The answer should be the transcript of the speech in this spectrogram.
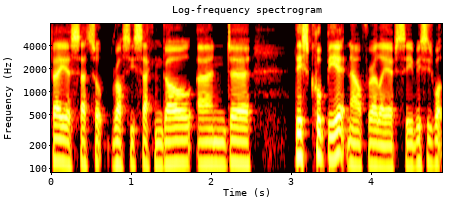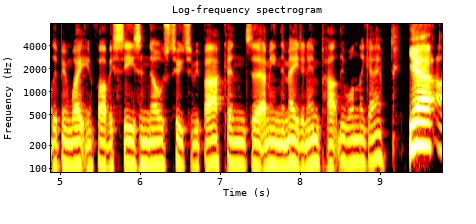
Vela set up Rossi's second goal, and uh, this could be it now for LAFC. This is what they've been waiting for this season. Those two to be back, and uh, I mean, they made an impact. They won the game. Yeah, uh,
